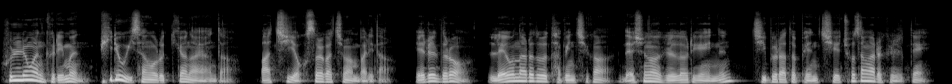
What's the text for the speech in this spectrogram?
훌륭한 그림은 필요 이상으로 뛰어나야 한다. 마치 역설 같지만 말이다. 예를 들어 레오나르도 다빈치가 내셔널 갤러리에 있는 지브라더 벤치의 초상화를 그릴 때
